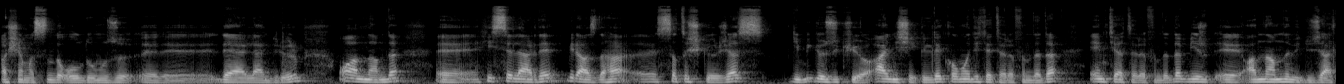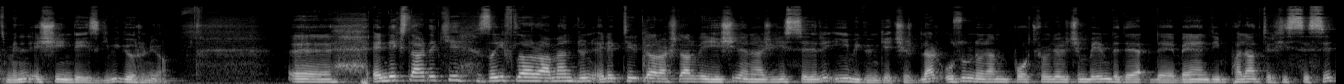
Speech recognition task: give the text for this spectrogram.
aşamasında olduğumuzu e, değerlendiriyorum. O anlamda e, hisselerde biraz daha e, satış göreceğiz gibi gözüküyor. Aynı şekilde komodite tarafında da emtia tarafında da bir e, anlamlı bir düzeltmenin eşiğindeyiz gibi görünüyor. E, endekslerdeki zayıflığa rağmen dün elektrikli araçlar ve yeşil enerji hisseleri iyi bir gün geçirdiler. Uzun dönemli portföyler için benim de, de, de beğendiğim Palantir hissesi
